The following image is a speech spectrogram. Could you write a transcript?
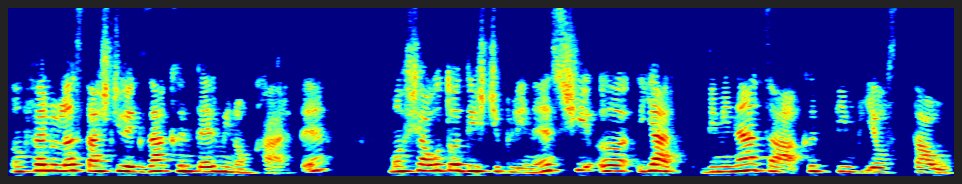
În felul ăsta știu exact când termin o carte, mă și autodisciplinez și, uh, iar, dimineața, cât timp eu stau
